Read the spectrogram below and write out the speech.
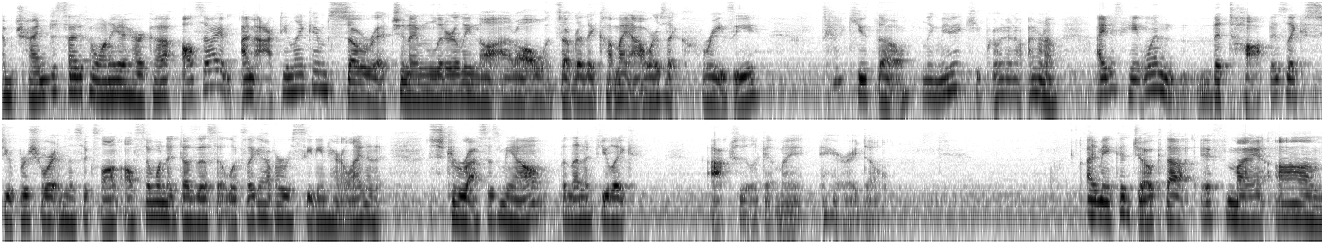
I'm trying to decide if I want to get a haircut. Also, I'm, I'm acting like I'm so rich and I'm literally not at all whatsoever. They cut my hours like crazy. It's kind of cute though. Like maybe I keep growing it out. I don't know. I just hate when the top is like super short and this looks long. Also when it does this, it looks like I have a receding hairline and it stresses me out. But then if you like actually look at my hair, I don't. I make a joke that if my, um,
